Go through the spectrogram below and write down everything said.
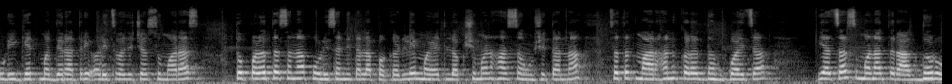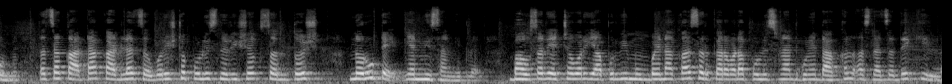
उडी घेत मध्यरात्री अडीच वाजेच्या सुमारास तो पळत असताना पोलिसांनी त्याला पकडले. मयत लक्ष्मण हा संशयितांना सतत मारहाण करत धमकवायचा याचाच मनात राग धरून त्याचा काटा काढल्याचं वरिष्ठ पोलीस निरीक्षक संतोष नरुटे यांनी सांगितलं भावसार याच्यावर यापूर्वी मुंबई नाका सरकारवाडा पोलीस ठाण्यात गुन्हे दाखल असल्याचं देखील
